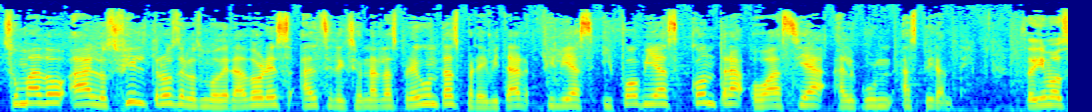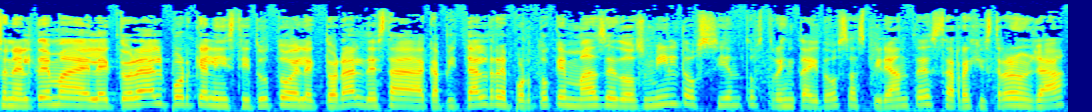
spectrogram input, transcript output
sumado a los filtros de los moderadores al seleccionar las preguntas para evitar filias y fobias contra o hacia algún aspirante. Seguimos en el tema electoral porque el Instituto Electoral de esta capital reportó que más de 2.232 aspirantes se registraron ya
